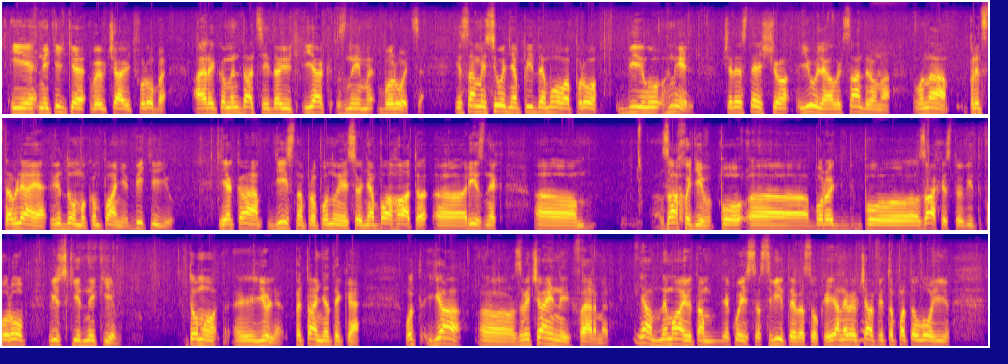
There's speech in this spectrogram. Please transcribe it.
і не тільки вивчають хвороби, а й рекомендації дають, як з ними боротися. І саме сьогодні піде мова про білу гниль через те, що Юлія Олександрівна вона представляє відому компанію BTU, яка дійсно пропонує сьогодні багато е, різних е, заходів по, е, боротьбі, по захисту від хвороб від шкідників. Тому, е, Юля, питання таке. От я е, звичайний фермер. Я не маю там якоїсь освіти високої, я не вивчав фітопатологію,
